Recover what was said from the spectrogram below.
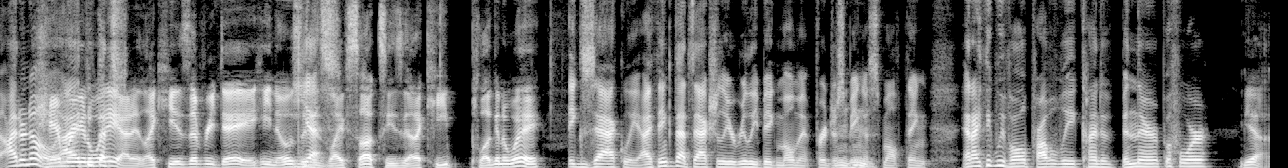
I don't know. Hammering away at it like he is every day. He knows that Yes. his life sucks. He's got to keep plugging away. Exactly. I think that's actually a really big moment for just Mm-hmm. being a small thing. And I think we've all probably kind of been there before. Yeah.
